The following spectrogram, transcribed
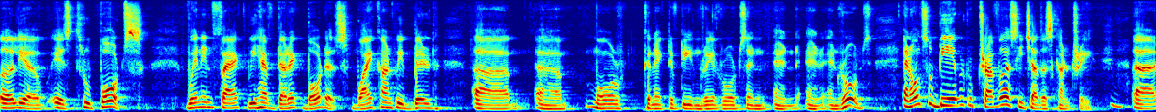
earlier, is through ports, when in fact we have direct borders. Why can't we build uh, uh, more connectivity in railroads and, and, and, and roads, and also be able to traverse each other's country? Uh,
